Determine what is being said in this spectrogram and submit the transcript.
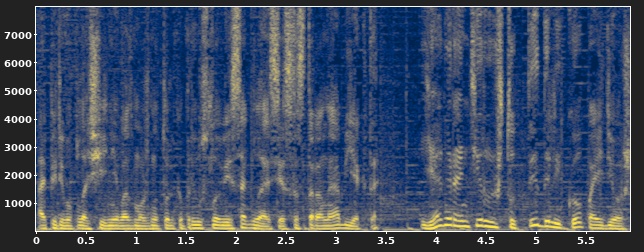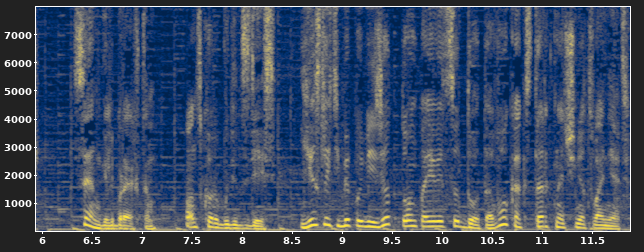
а перевоплощение возможно только при условии согласия со стороны объекта, я гарантирую, что ты далеко пойдешь. С Энгельбрехтом. Он скоро будет здесь. Если тебе повезет, то он появится до того, как Старк начнет вонять».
